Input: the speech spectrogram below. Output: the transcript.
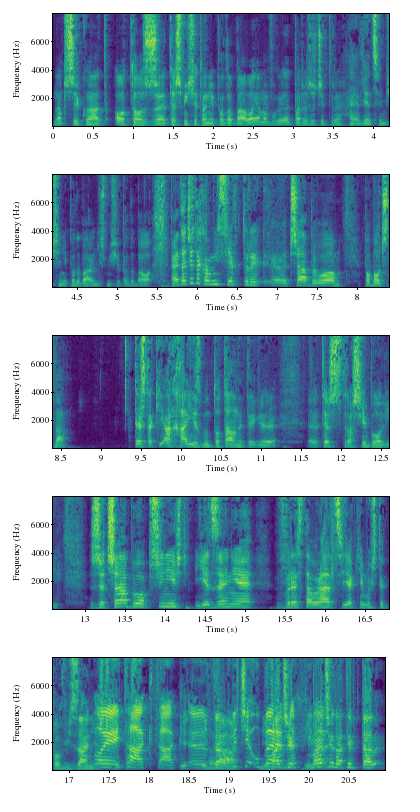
na przykład o to, że też mi się to nie podobało. Ja mam w ogóle parę rzeczy, które he, więcej mi się nie podobało niż mi się podobało. Pamiętacie taką misję, w której trzeba było poboczna też taki archaizm totalny tej gry, też strasznie boli, że trzeba było przynieść jedzenie w restauracji jakiemuś typowi zanieść. Ojej, tak, tak. I, i, tak. Bycie Uberem I macie, i macie na tym tal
